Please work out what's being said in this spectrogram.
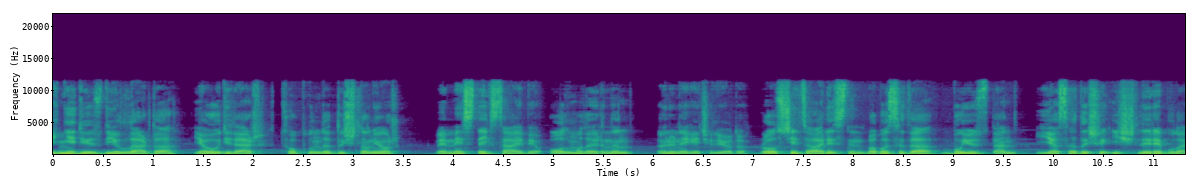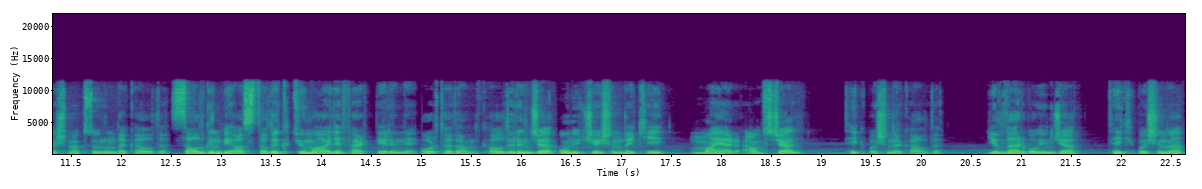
1700'lü yıllarda Yahudiler toplumda dışlanıyor ve meslek sahibi olmalarının önüne geçiliyordu. Rothschild ailesinin babası da bu yüzden yasa dışı işlere bulaşmak zorunda kaldı. Salgın bir hastalık tüm aile fertlerini ortadan kaldırınca 13 yaşındaki Mayer Amschel tek başına kaldı. Yıllar boyunca tek başına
